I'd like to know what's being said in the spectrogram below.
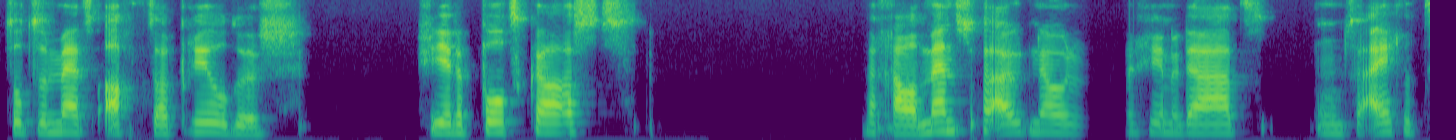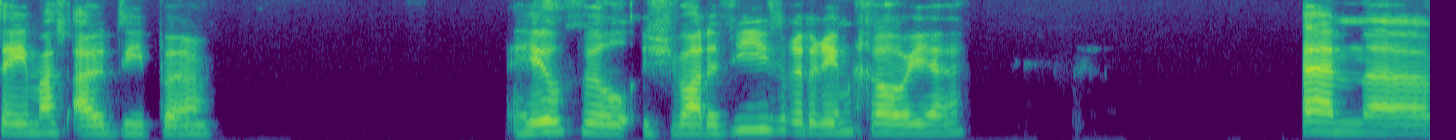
tot en met 8 april dus. Via de podcast. Dan gaan we mensen uitnodigen inderdaad. Onze eigen thema's uitdiepen. Heel veel joie de vivre erin gooien. En uh,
